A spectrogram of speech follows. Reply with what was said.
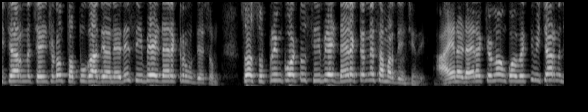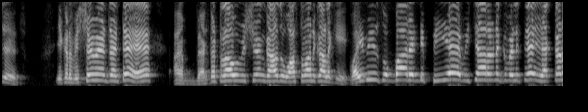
విచారణ చేయించడం తప్పు కాదు అనేది సిబిఐ డైరెక్టర్ ఉద్దేశం. సో సుప్రీంకోర్టు సిబిఐ డైరెక్టర్నే సమర్థించింది. ఆయన డైరెక్షన్లో ఇంకో వ్యక్తి విచారణ చేయొచ్చు. ఇక్కడ విషయం ఏంటంటే వెంకట్రావు విషయం కాదు వాస్తవానికి వాళ్ళకి. వైవి సుబ్బారెడ్డి పిఏ విచారణకు వెళితే ఎక్కడ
